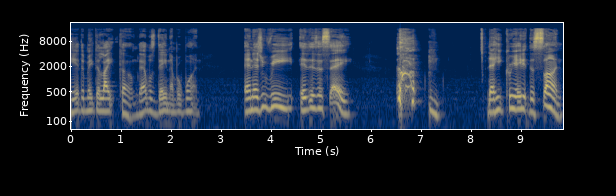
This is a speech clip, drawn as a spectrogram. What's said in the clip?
he had to make the light come. That was day number one. And as you read, it doesn't say that he created the sun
